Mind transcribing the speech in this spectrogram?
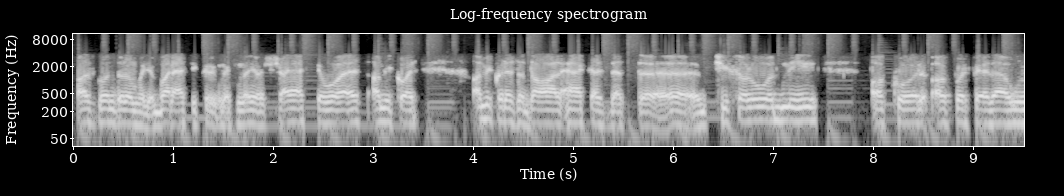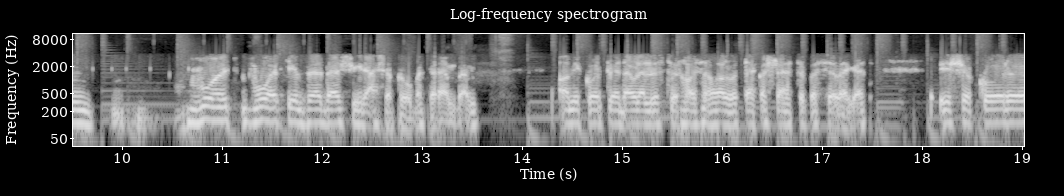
azt gondolom, hogy a baráti körünknek nagyon sajátja volt, amikor, amikor ez a dal elkezdett ö, csiszolódni, akkor, akkor például volt, volt képzeld el sírás a próbateremben amikor például először hallották a srácok a szöveget. És akkor,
